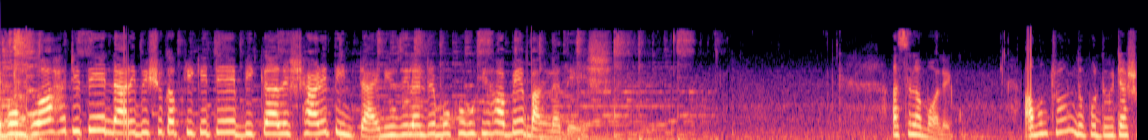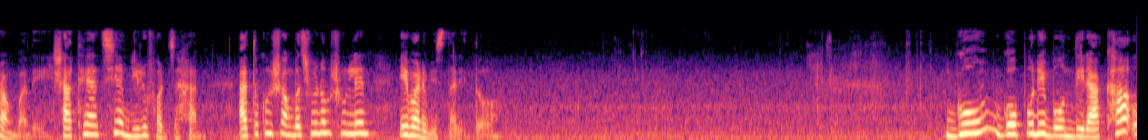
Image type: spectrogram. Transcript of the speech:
এবং গুয়াহাটিতে নারী বিশ্বকাপ ক্রিকেটে বিকাল সাড়ে তিনটায় নিউজিল্যান্ডের মুখোমুখি হবে বাংলাদেশ। আসসালামু আলাইকুম। আমন্ত্রণ দুপুর দুইটা সংবাদে। সাথে আছি আমি নিরুফর জাহান। এতক্ষণ সংবাদ শিরোনাম শুনলেন, এবারে বিস্তারিত। গুম, গোপনে বন্দি রাখা ও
